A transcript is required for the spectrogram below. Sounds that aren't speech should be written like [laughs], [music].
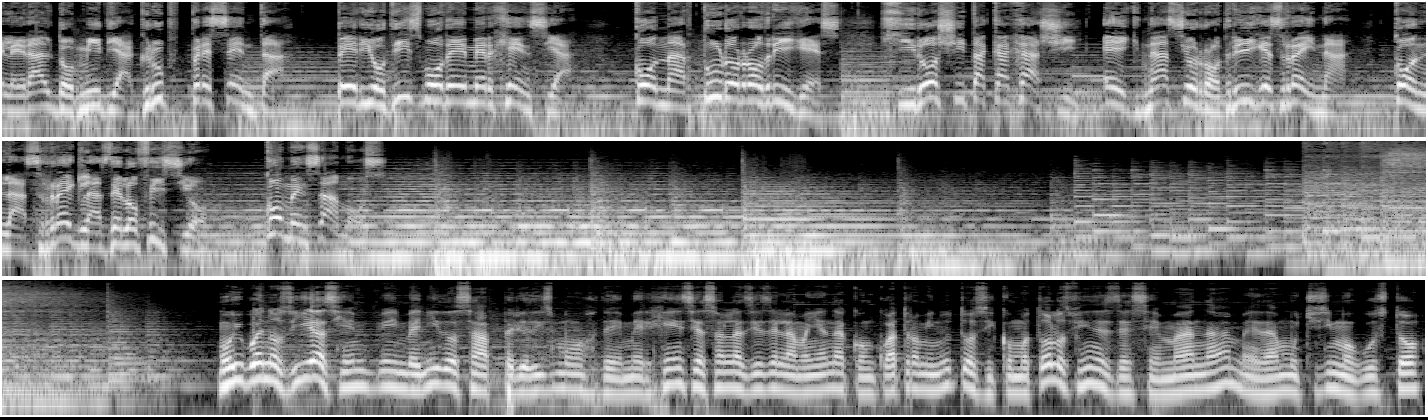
El Heraldo Media Group presenta Periodismo de Emergencia con Arturo Rodríguez, Hiroshi Takahashi e Ignacio Rodríguez Reina, con las reglas del oficio. Comenzamos. Muy buenos días y bienvenidos a Periodismo de Emergencia. Son las 10 de la mañana con 4 minutos y como todos los fines de semana me da muchísimo gusto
